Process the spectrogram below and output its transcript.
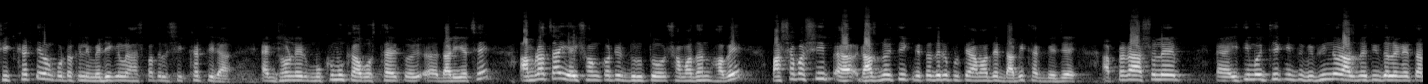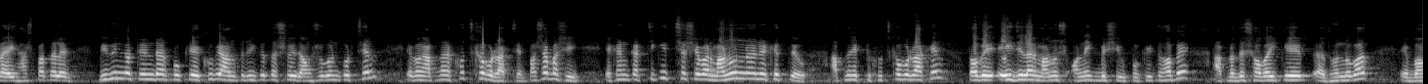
শিক্ষার্থী এবং পটুয়াখালী মেডিকেল হাসপাতালের শিক্ষার্থীরা এক ধরনের মুখোমুখি অবস্থায় দাঁড়িয়েছে। আমরা চাই এই সংকটের দ্রুত সমাধান হবে। পাশাপাশি রাজনৈতিক নেতাদের প্রতি আমাদের দাবি থাকবে যে আপনারা আসলে ইতিমধ্যে কিন্তু বিভিন্ন রাজনৈতিক দলের নেতারা এই হাসপাতালের বিভিন্ন টেন্ডার প্রক্রিয়ায় খুবই আন্তরিকতার সহিত অংশগ্রহণ করছেন এবং আপনারা খোঁজখবর রাখছেন। পাশাপাশি এখানকার চিকিৎসা সেবার মান উন্নয়নের ক্ষেত্রেও আপনারা একটু খোঁজখবর রাখেন। তবে এই জেলার মানুষ অনেক বেশি উপকৃত হবে। আপনাদের সবাইকে ধন্যবাদ এবং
